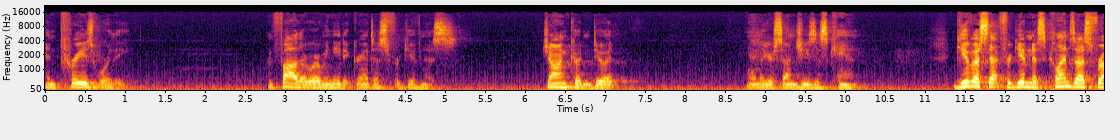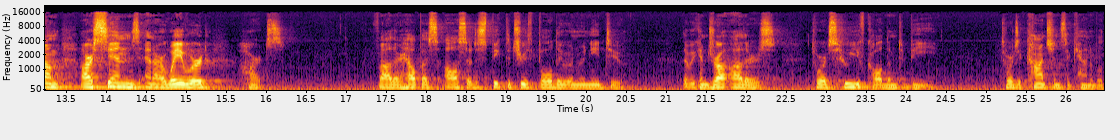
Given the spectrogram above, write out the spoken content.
and praiseworthy. And Father, where we need it, grant us forgiveness. John couldn't do it, only your Son Jesus can. Give us that forgiveness. Cleanse us from our sins and our wayward hearts. Father, help us also to speak the truth boldly when we need to, that we can draw others towards who you've called them to be, towards a conscience accountable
